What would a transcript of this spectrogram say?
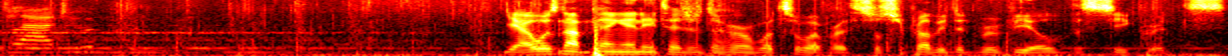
Glad you approve. Yeah, I was not paying any attention to her whatsoever, so she probably did reveal the secrets.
